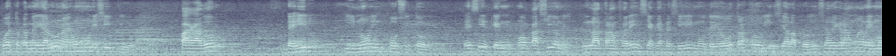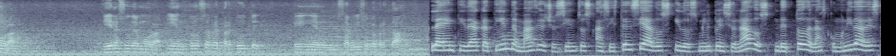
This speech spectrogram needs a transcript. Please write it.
puesto que Medialuna es un municipio pagador de giros y no impositor. Es decir, que en ocasiones la transferencia que recibimos de otras provincias a la provincia de Granma demora tiene su demora y entonces repercute en el servicio que prestamos. La entidad que atiende más de 800 asistenciados y 2.000 pensionados de todas las comunidades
